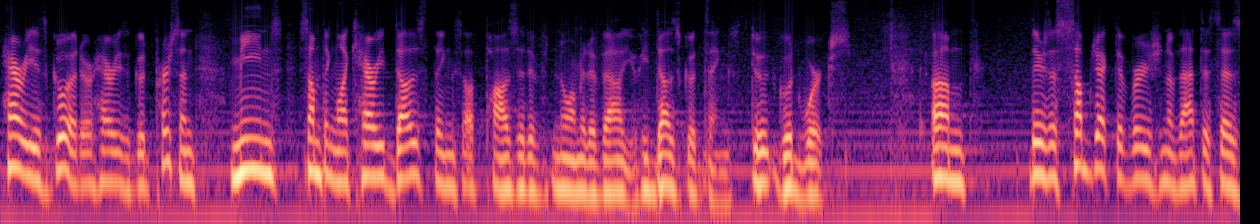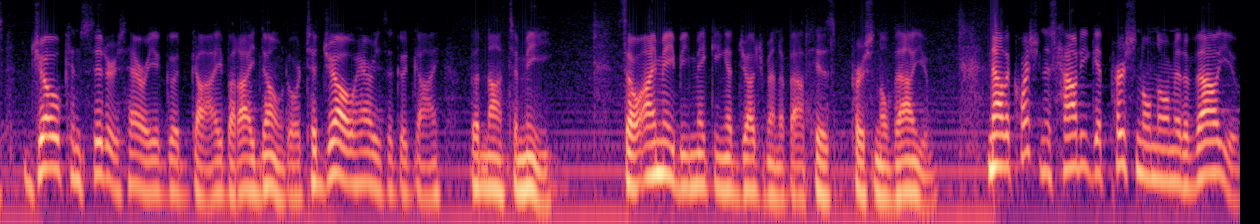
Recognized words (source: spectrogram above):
Harry is good or Harry is a good person means something like Harry does things of positive normative value. He does good things, do good works. Um, there's a subjective version of that that says Joe considers Harry a good guy, but I don't. Or to Joe, Harry's a good guy, but not to me. So I may be making a judgment about his personal value. Now the question is, how do you get personal normative value?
